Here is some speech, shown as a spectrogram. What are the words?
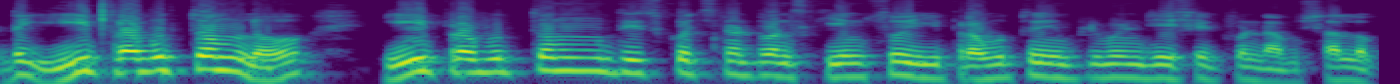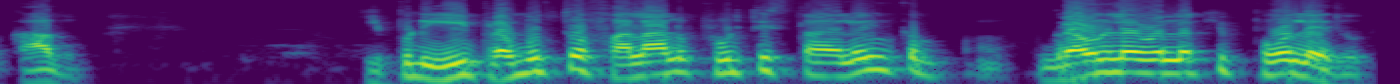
అంటే ఈ ప్రభుత్వంలో ఈ ప్రభుత్వం తీసుకొచ్చినటువంటి స్కీమ్స్ ఈ ప్రభుత్వం ఇంప్లిమెంట్ చేసేటువంటి అంశాల్లో కాదు. ఇప్పుడు ఈ ప్రభుత్వ ఫలాలు పూర్తి స్థాయిలో ఇంకా గ్రౌండ్ లెవెల్లోకి పోలేదు.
